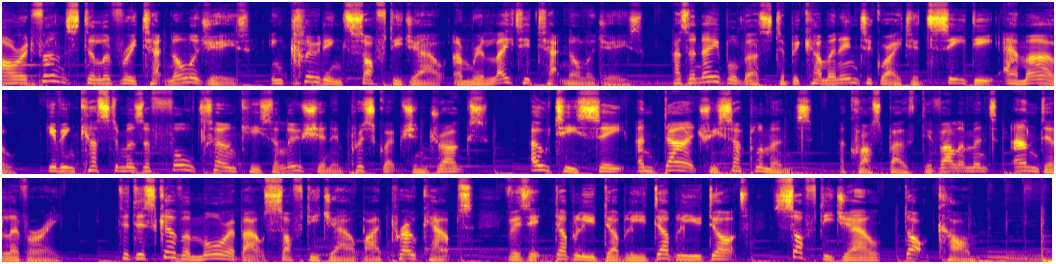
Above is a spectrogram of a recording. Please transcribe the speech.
Our advanced delivery technologies, including Softigel and related technologies, has enabled us to become an integrated CDMO, giving customers a full turnkey solution in prescription drugs, OTC, and dietary supplements across both development and delivery. To discover more about Softigel by Procaps, visit www.softigel.com.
